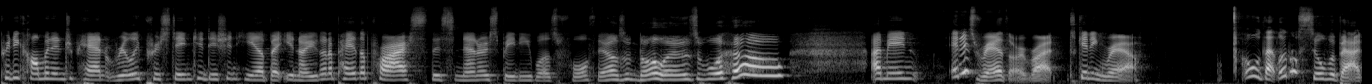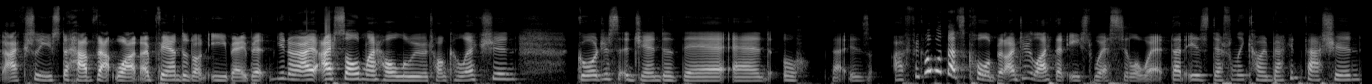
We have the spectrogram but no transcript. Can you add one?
Pretty common in Japan, really pristine condition here, but you know, you're gonna pay the price. This Nano Speedy was $4,000. Whoa! I mean, it is rare though, right? It's getting rare. Oh, that little silver bag. I actually used to have that one. I found it on eBay, but you know, I, I sold my whole Louis Vuitton collection. Gorgeous agenda there, and oh, that is I forgot what that's called, but I do like that east west silhouette. That is definitely coming back in fashion.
